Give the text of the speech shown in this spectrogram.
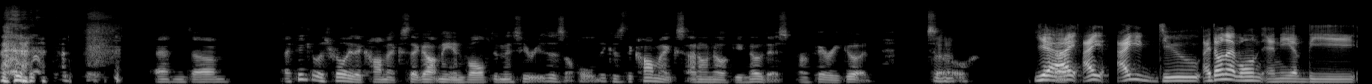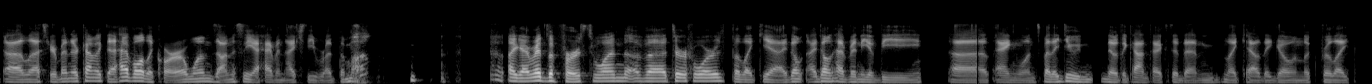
and um, I think it was really the comics that got me involved in the series as a whole because the comics, I don't know if you know this, are very good. So Mm-hmm. Yeah, Uh, I, I I do. I don't have own any of the uh, Last Airbender comics. I have all the Korra ones. Honestly, I haven't actually read them all. like I read the first one of uh, Turf Wars, but like yeah, I don't I don't have any of the uh Aang ones, but I do know the context of them, like how they go and look for like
